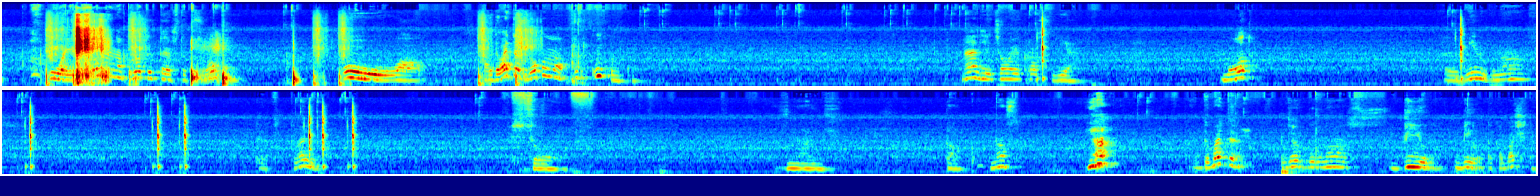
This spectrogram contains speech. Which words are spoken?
Ой, якщо ми напроти теж так зробимо. О, вау. А давайте зробимо тут цього якраз є. Мод. Е, Він в нас. Де це далі? Все. Знаєш. Так, у нас. Я. Давайте, якби у нас біла, біла така, бачите?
